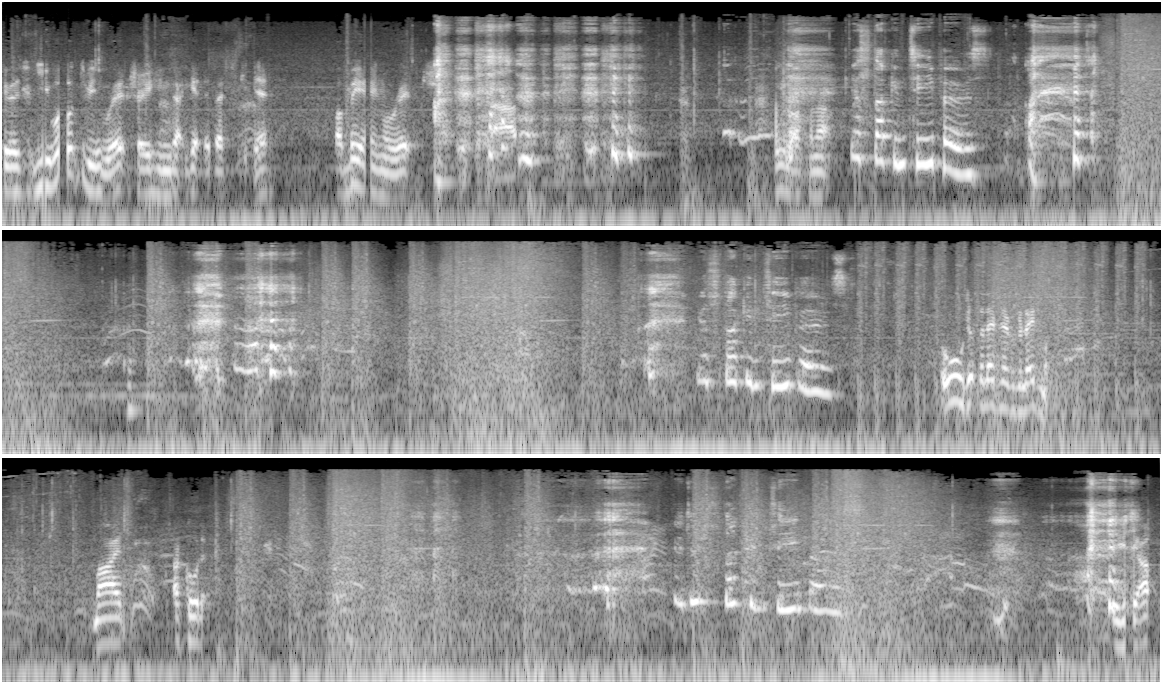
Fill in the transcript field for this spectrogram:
Because you want to be rich so you can get the best gear. But being rich. I'm laughing at. You're stuck in T-pose. You're stuck in T-pose. Oh, drop the legendary grenade. Mine. I caught it. You're just stuck in T-pose. You get up.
